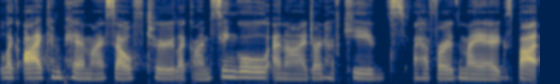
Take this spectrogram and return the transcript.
like I compare myself to like I'm single and I don't have kids, I have frozen my eggs, but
